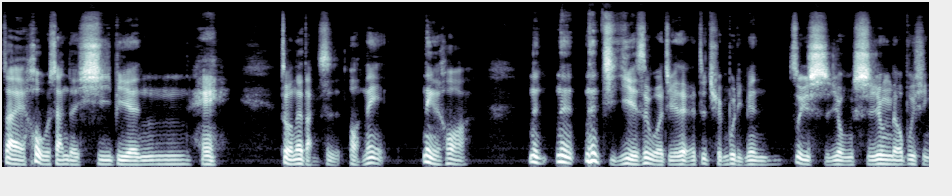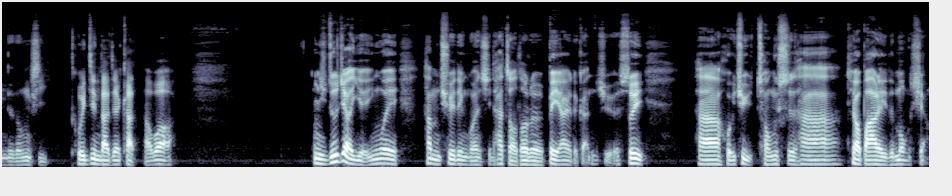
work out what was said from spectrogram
在后山的西边，嘿，做那档事哦，那那个话，那那那几页是我觉得这全部里面最实用、实用到不行的东西，推荐大家看好不好？女主角也因为他们确定关系，她找到了被爱的感觉，所以她回去重拾她跳芭蕾的梦想。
